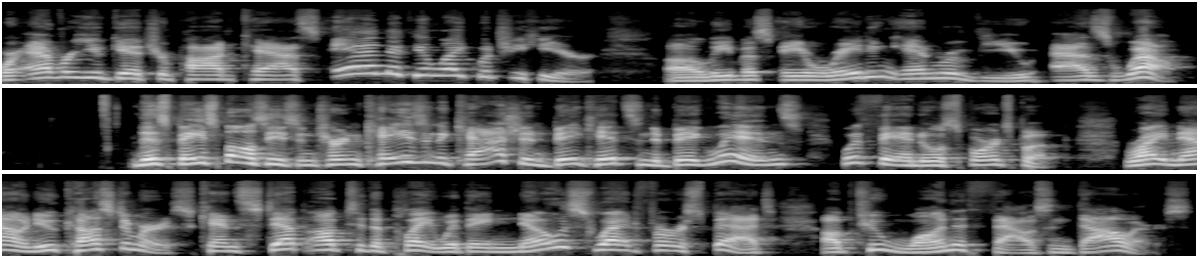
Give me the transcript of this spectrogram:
wherever you get your podcasts. And if you like what you hear, uh, leave us a rating and review as well. This baseball season turned K's into cash and big hits into big wins with FanDuel Sportsbook. Right now, new customers can step up to the plate with a no sweat first bet up to $1,000.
